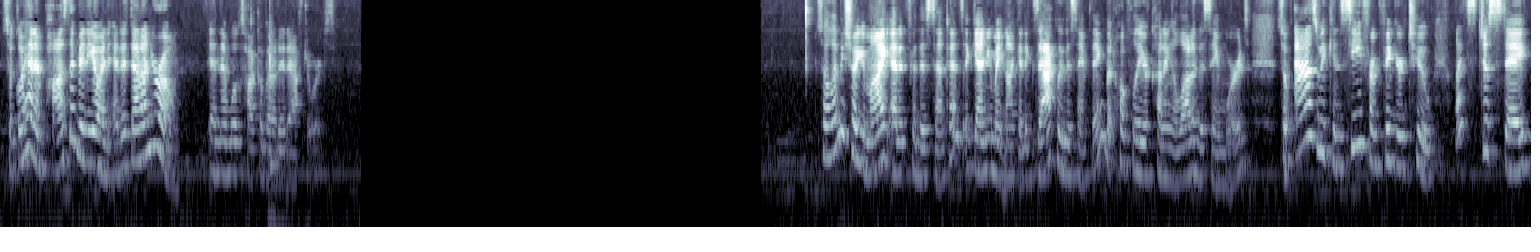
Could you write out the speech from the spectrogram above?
So go ahead and pause the video and edit that on your own, and then we'll talk about it afterwards. So let me show you my edit for this sentence. Again, you might not get exactly the same thing, but hopefully you're cutting a lot of the same words. So as we can see from figure 2, let's just say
